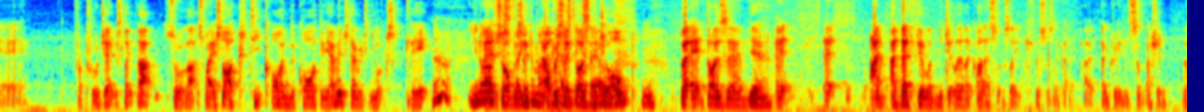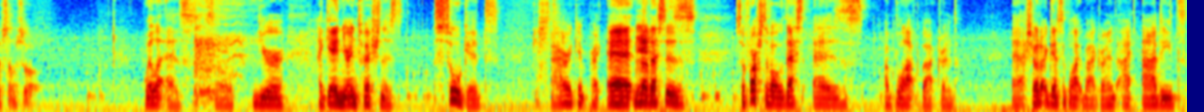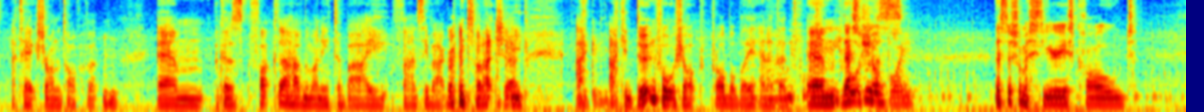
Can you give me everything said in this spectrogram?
for projects like that. So that's why it's not a critique on the quality of the image. The image looks great. No, you know, it's obviously it obviously does the self. job, but it does. Um, Yeah. It, it, I, I did feel immediately like, oh, this looks like this was like a, a, a graded submission of some sort. Well, it is. So your again, your intuition is so good. Just Arrogant prick. Uh. No, this is. So first of all, this is a black background. Uh, I shot it against a black background. I added a texture on the top of it. Mhm. Um, because fuck that I have the money to buy fancy backgrounds for that shit. I, Agreed. I can do it in Photoshop probably, and I did. Photoshop- Um, this Photoshop, was boy. this was from a series called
